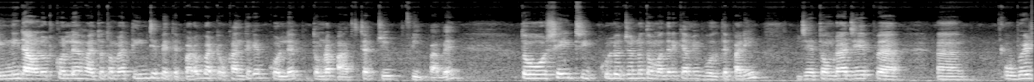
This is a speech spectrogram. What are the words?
এমনি ডাউনলোড করলে হয়তো তোমরা তিনটে পেতে পারো বাট ওখান থেকে করলে তোমরা পাঁচটা ট্রিপ ফ্রি পাবে। তো সেই ট্রিপগুলোর জন্য তোমাদেরকে আমি বলতে পারি যে, তোমরা যে উবের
